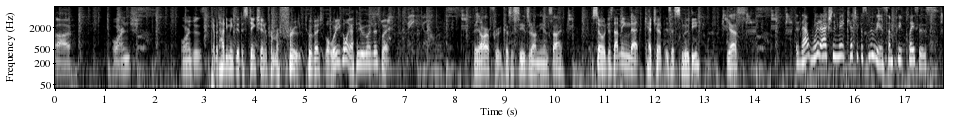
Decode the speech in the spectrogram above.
Uh, orange. Oranges. Yeah, but how do you make the distinction from a fruit to a vegetable? Where are you going? I thought you were going this way. They are a fruit because the seeds are on the inside. So does that mean that ketchup is a smoothie? Yes. That would actually make ketchup a smoothie in some pe- places.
